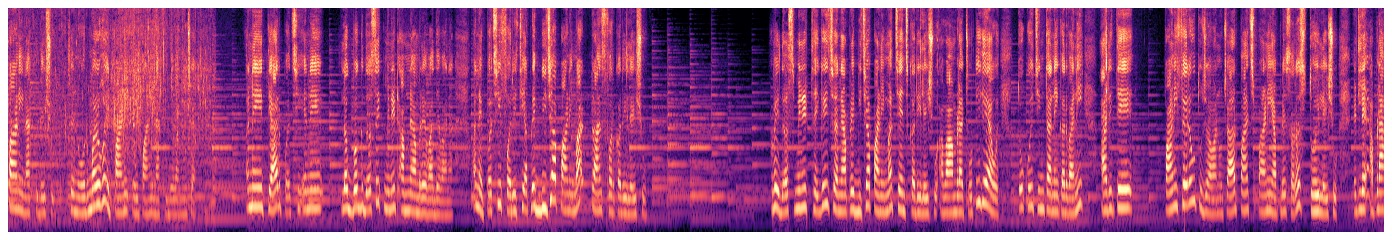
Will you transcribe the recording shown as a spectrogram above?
પાણી નાખી દઈશું. જે નોર્મલ હોય પાણી, એવું પાણી નાખી દેવાનું છે. અને ત્યાર પછી એને લગભગ દસેક મિનિટ આમને આમ રહેવા દેવાના. અને પછી ફરીથી આપણે બીજા પાણીમાં ટ્રાન્સફર કરી લઈશું. હવે દસ મિનિટ થઈ ગઈ છે અને આપણે બીજા પાણીમાં ચેન્જ કરી લઈશું. આવા આંબળા ચોટી ગયા હોય તો કોઈ ચિંતા નહીં કરવાની. આ રીતે પાણી ફેરવતું જવાનું. ચાર પાંચ પાણી આપણે સરસ ધોઈ લઈશું. એટલે આપણા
